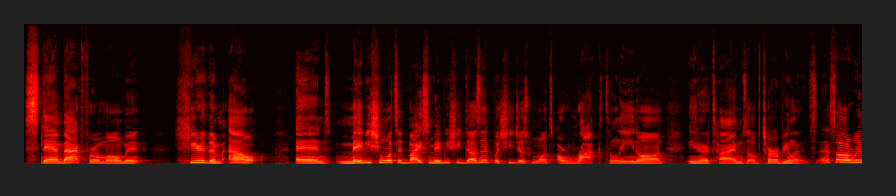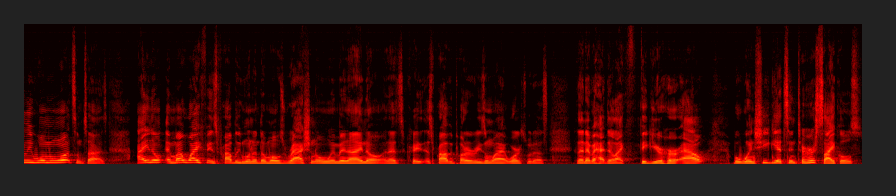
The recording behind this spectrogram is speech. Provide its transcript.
stand back for a moment hear them out. And maybe she wants advice, maybe she doesn't, but she just wants a rock to lean on in her times of turbulence. That's all really women want sometimes. I know, and my wife is probably one of the most rational women I know, and that's crazy. That's probably part of the reason why it works with us. Because I never had to like figure her out. But when she gets into her cycles,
